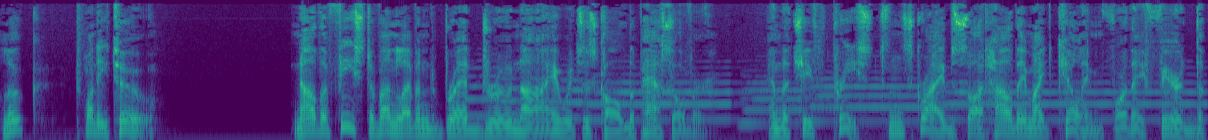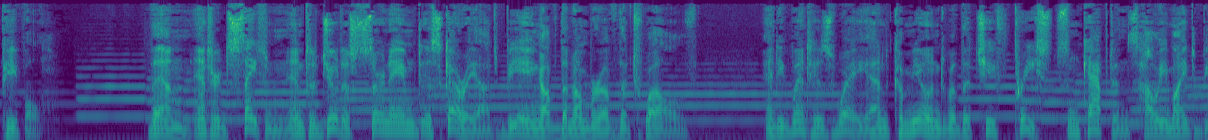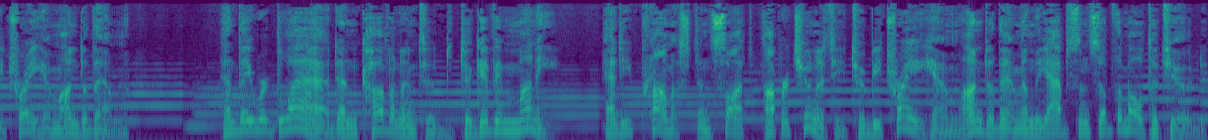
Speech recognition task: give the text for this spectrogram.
Luke 22. Now the feast of unleavened bread drew nigh, which is called the Passover. And the chief priests and scribes sought how they might kill him, for they feared the people. Then entered Satan into Judas, surnamed Iscariot, being of the number of the twelve. And he went his way, and communed with the chief priests and captains, how he might betray him unto them. And they were glad and covenanted to give him money. And he promised and sought opportunity to betray him unto them in the absence of the multitude.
